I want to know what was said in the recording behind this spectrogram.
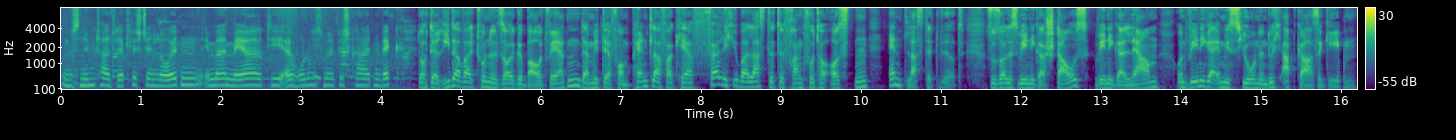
Und es nimmt halt wirklich den Leuten immer mehr die Erholungsmöglichkeiten weg. Doch der Riederwaldtunnel soll gebaut werden, damit der vom Pendlerverkehr völlig überlastete Frankfurter Osten entlastet wird. So soll es weniger Staus, weniger Lärm und weniger Emissionen durch Abgase geben.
